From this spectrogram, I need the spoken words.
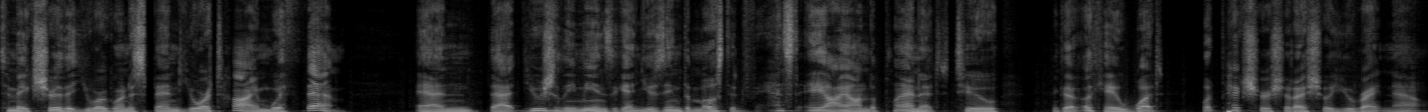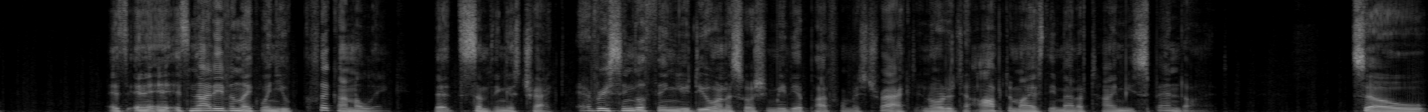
to make sure that you are going to spend your time with them. And that usually means, again, using the most advanced AI on the planet to go, okay, what, what picture should I show you right now? It's, and it's not even like when you click on a link that something is tracked. Every single thing you do on a social media platform is tracked in order to optimize the amount of time you spend on it. So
